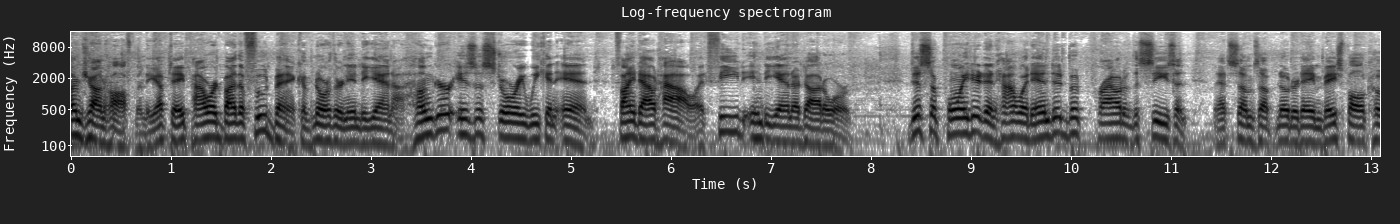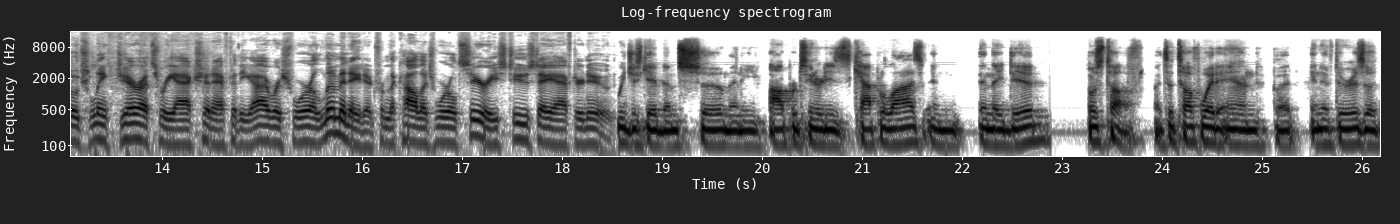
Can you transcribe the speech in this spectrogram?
I'm John Hoffman. The update powered by the Food Bank of Northern Indiana. Hunger is a story we can end. Find out how at feedindiana.org. Disappointed in how it ended, but proud of the season. That sums up Notre Dame baseball coach Link Jarrett's reaction after the Irish were eliminated from the College World Series Tuesday afternoon. We just gave them so many opportunities to capitalize, and, and they did. It was tough. It's a tough way to end, but and if there is a,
